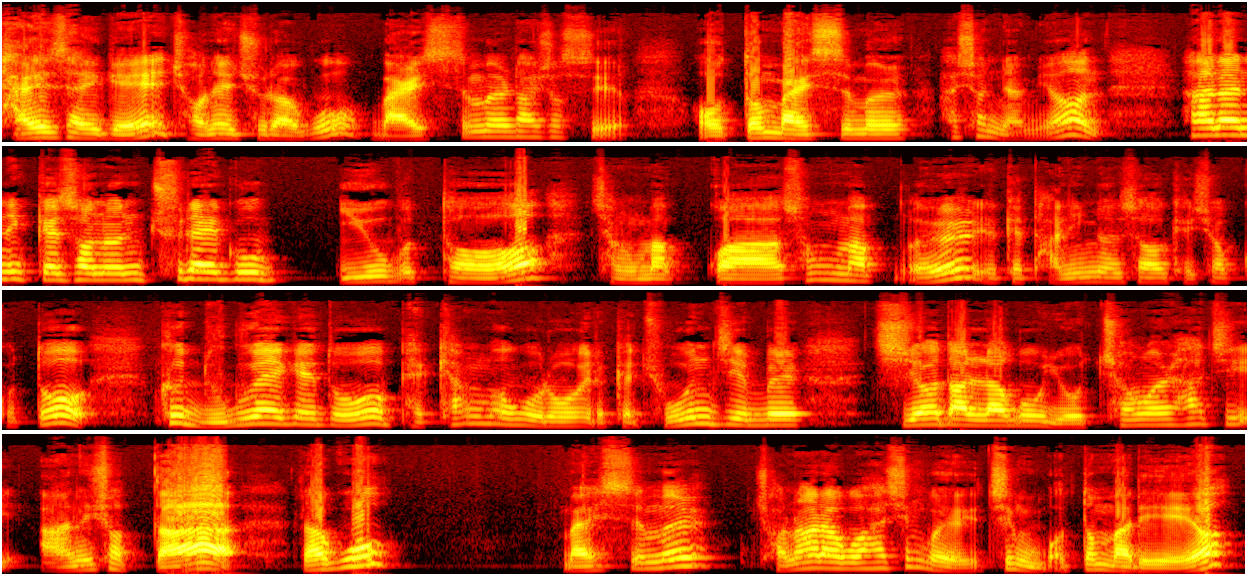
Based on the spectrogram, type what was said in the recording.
다윗에게 전해주라고 말씀을 하셨어요. 어떤 말씀을 하셨냐면 하나님께서는 출애굽 이후부터 장막과 성막을 이렇게 다니면서 계셨고 또 그 누구에게도 백향목으로 이렇게 좋은 집을 지어달라고 요청을 하지 않으셨다라고 말씀을 전하라고 하신 거예요. 지금 어떤 말이에요?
